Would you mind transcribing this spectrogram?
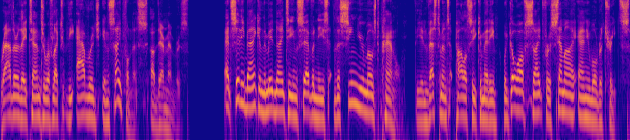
Rather, they tend to reflect the average insightfulness of their members. At Citibank in the mid 1970s, the senior most panel, the Investment Policy Committee, would go off site for semi annual retreats.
